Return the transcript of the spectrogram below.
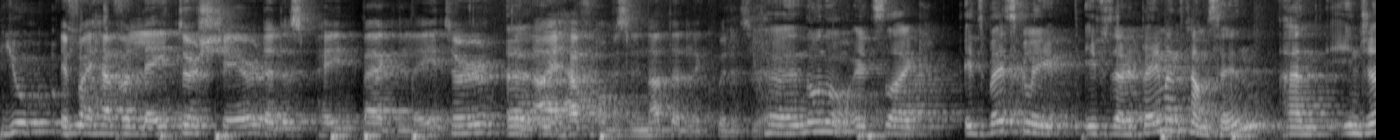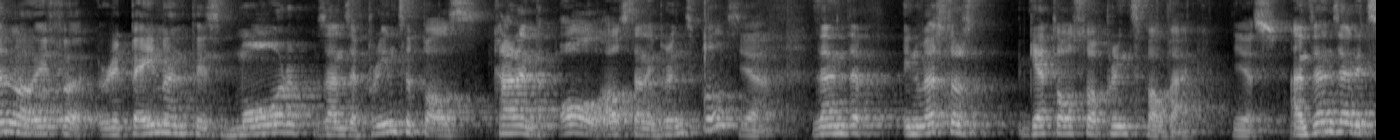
you if I have a later share that is paid back later, then Uh, I have obviously not that liquidity. Uh, no, no. It's like it's basically if the repayment comes in, and in general, if repayment is more than the principals current all outstanding principals, Yeah. then the investors get also a principal back, Yes. and then there is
